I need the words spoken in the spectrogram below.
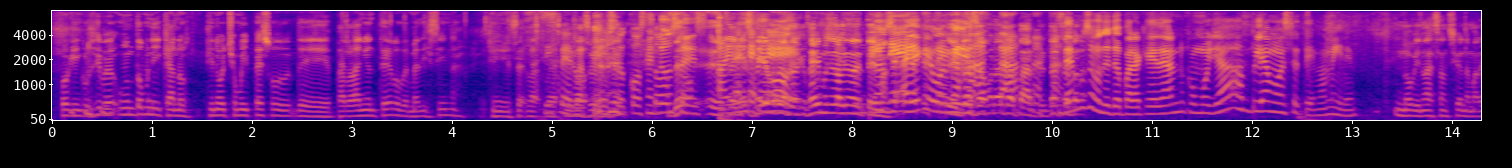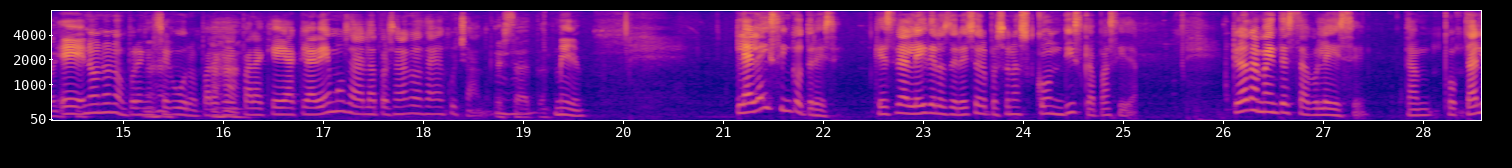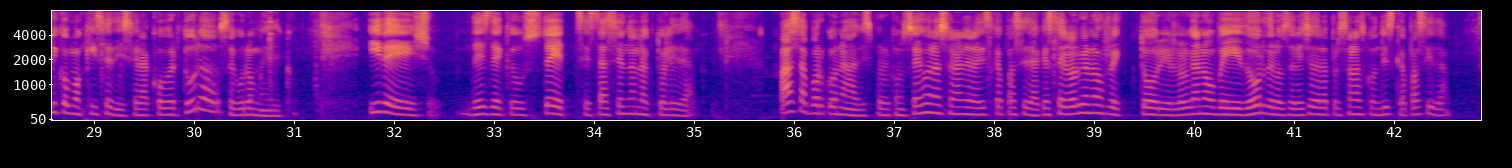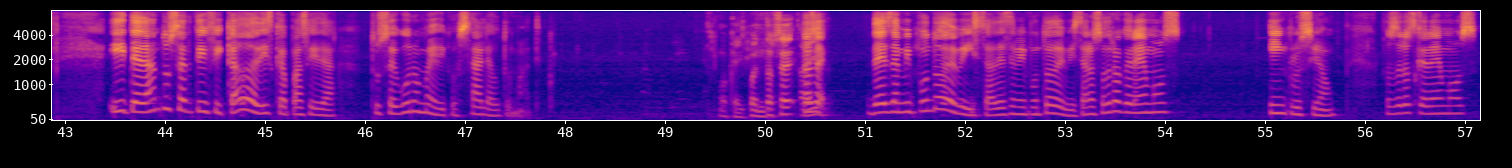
Porque inclusive un dominicano tiene 8 mil pesos de, para el año entero de medicina. Y se- la- Sí, la- pero la- eso es costoso. Entonces, De- eh, es que seguimos, seguimos saliendo del tema. Entonces, hay que volver. A otra parte. Entonces, un segundito para quedar, como ya ampliamos ese tema, miren. no vienen las sanciones, María. Eh, no, no, no, pero en el seguro, para ajá. que, para que aclaremos a las personas que nos están escuchando. Exacto. Miren, la ley 513, que es la ley de los derechos de las personas con discapacidad, claramente establece, tal y como aquí se dice, la cobertura de seguro médico. Y de hecho, desde que usted se está haciendo en la actualidad, pasa por CONADIS, por el Consejo Nacional de la Discapacidad, que es el órgano rector y el órgano veedor de los derechos de las personas con discapacidad, y te dan tu certificado de discapacidad, tu seguro médico sale automático. Ok, pues entonces... Entonces, desde mi punto de vista, desde mi punto de vista, nosotros queremos inclusión. Nosotros queremos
